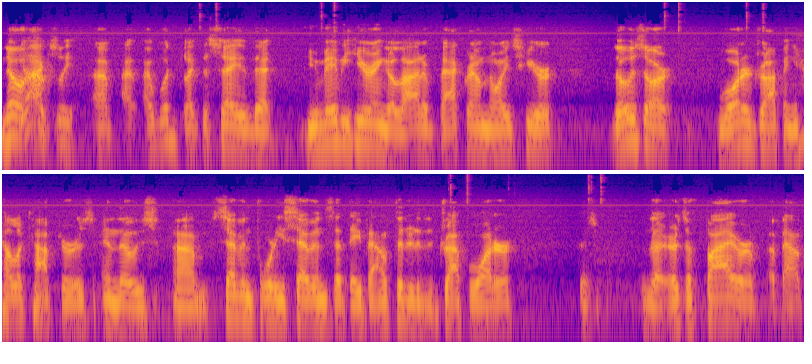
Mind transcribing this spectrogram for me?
No, actually, uh, I, I, would like to say that you may be hearing a lot of background noise here. Those are water dropping helicopters and those um, 747s that they've outfitted to drop water. There's, there's a fire about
